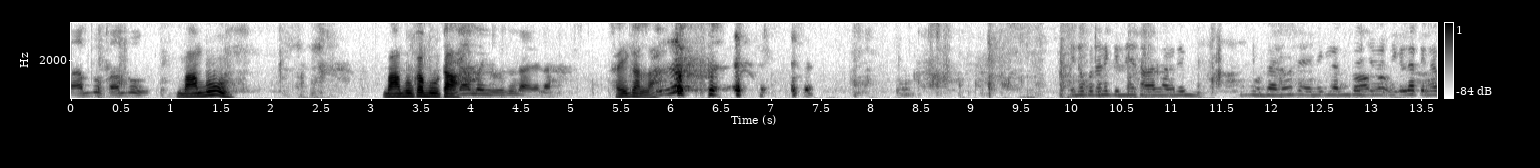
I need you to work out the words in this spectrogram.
ਬਾਬੂ ਬਾਬੂ ਬਾਂਬੂ ਬਾਂਬੂ ਦਾ ਬੂਟਾ ਦਾ ਮੌਜੂਦ ਹੁੰਦਾ ਇਹਦਾ ਸਹੀ ਗੱਲ ਆ ਇਹਨੂੰ ਪਤਾ ਨਹੀਂ ਕਿੰਨੇ ਸਾਲ ਲੱਗਦੇ। ਮੁੰਡਾ ਨੂੰ ਤੇ ਨਿਕਲਣ ਤੇ ਜੇ ਨਿਕਲਿਆ ਕਿੰਨਾ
